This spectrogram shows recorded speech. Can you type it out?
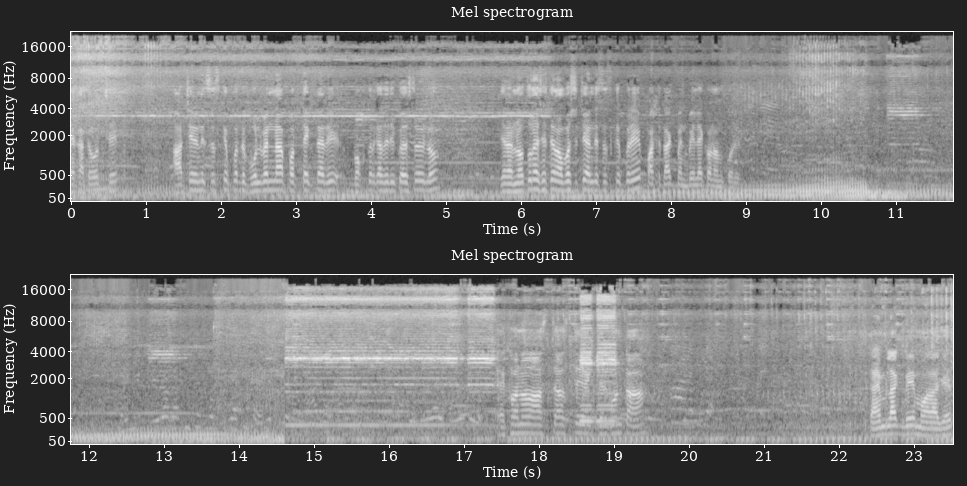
দেখাতে হচ্ছে। আর চ্যানেলটি সাবস্ক্রাইব করতে ভুলবেন না, প্রত্যেকটা ভক্তের কাছে রিকোয়েস্ট রইল। যারা নতুন এসেছেন, অবশ্যই চ্যানেলটি সাবস্ক্রাইব করে পাশে থাকবেন বেল আইকন অন করে। এখনও আস্তে আস্তে এক দেড় ঘণ্টা। টাইম লাগবে মহারাজের।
